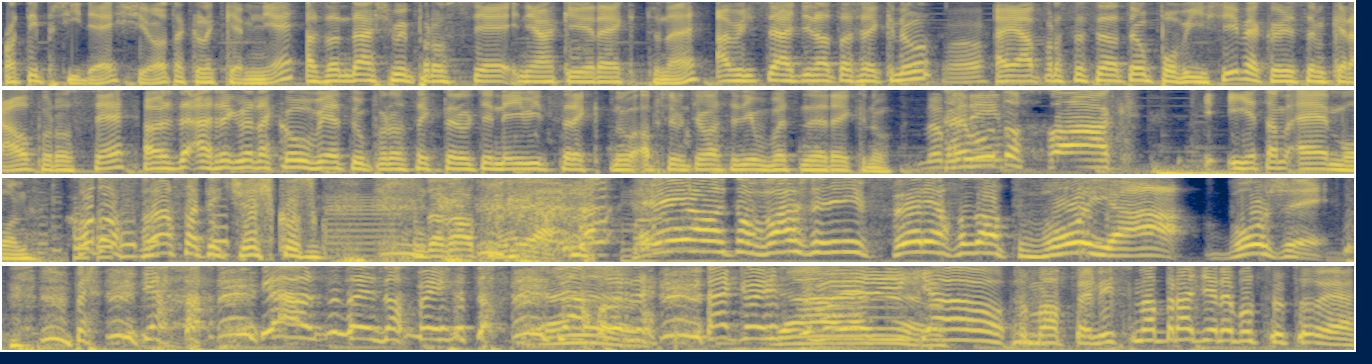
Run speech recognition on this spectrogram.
A ty přijdeš, jo, takhle ke mně a zandáš mi prostě nějaký rekt, ne? A víš, co já ti na to řeknu? No. A já prostě se na to povýším, jako že jsem král prostě. A, prostě, a řeknu takovou větu prostě, kterou tě nejvíc rektnu a přitom tě vlastně vůbec nereknu. Hey, Dobrý. what the fuck? Je tam Emon. Chodo frasa, ty Češko, z... som dal tvoja. Hej, ale to vážne nie je fér, ja som dal tvoja. Bože. Já, já, co to je za face? Já Nahoře, takový kámo. To má penis na bradě, nebo co to je?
